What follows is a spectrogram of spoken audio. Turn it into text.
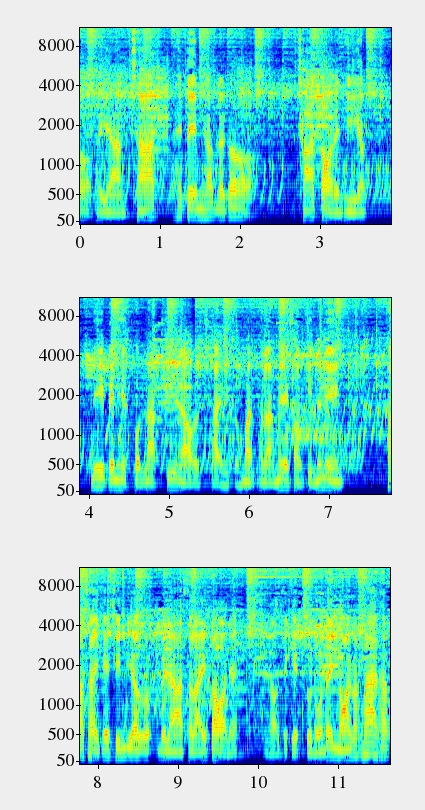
ก็พยายามชาร์จให้เต็มครับ แล้วก็ชาร์จต่อทันทีครับ นี่เป็นเหตุผลหลักที่เราใส่สมบัติพลังไม่ได้สองชิ้นนั่นเอง ถ้าใส่แค่ชิ้นเดียวเวลาสไลด์ต่อเนี่ย เราจะเก็บตัวโน้ตได้น้อยมากๆครับ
